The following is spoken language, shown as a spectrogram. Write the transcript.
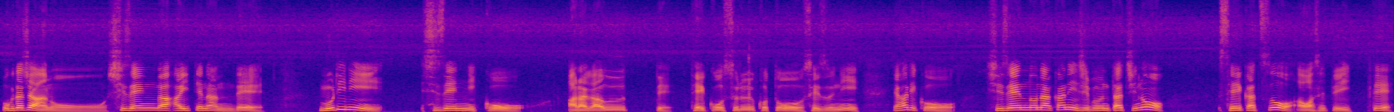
僕たちはあの自然が相手なんで無理に自然にこう抗うって抵抗することをせずにやはりこう自然の中に自分たちの生活を合わせていって、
